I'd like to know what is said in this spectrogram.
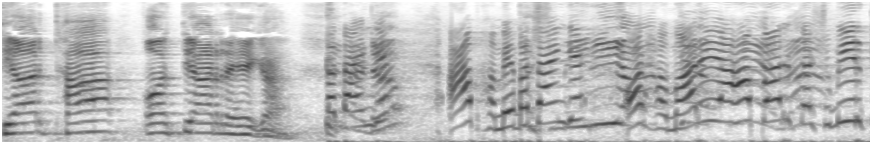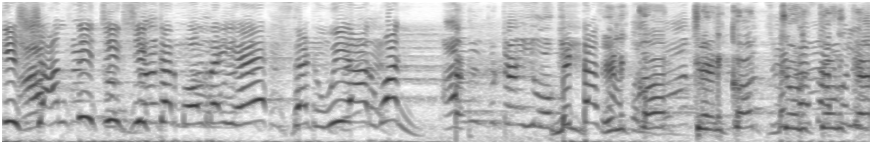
तैयार था और तैयार रहेगा। बताएँगे मैडम, आप हमें बताएँगे और हमारे यहाँ पर कश्मीर की शांति चीख चीख कर बोल रही है दैट वी आर वन इनको चिड़को चुन चुन के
